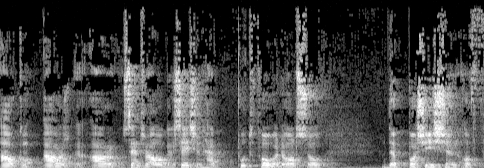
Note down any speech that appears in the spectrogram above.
our, our, our central organization have put forward also the position of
